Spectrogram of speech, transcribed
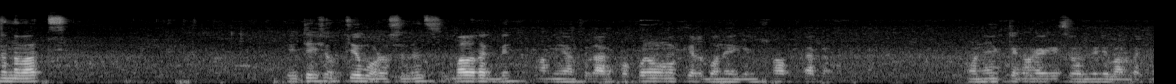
ধন্যবাদ এটাই সবচেয়ে বড় চ্যালেঞ্জ ভালো থাকবেন। আমি আসলে আর কখনো খেলব না গেম সব টাকা। অনেক টাকা হয়ে গেছে অলরেডি ভালো বাকি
